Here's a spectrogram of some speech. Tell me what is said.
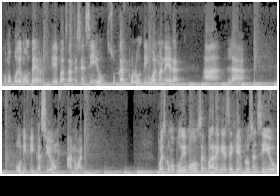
como podemos ver, es bastante sencillo su cálculo de igual manera a la bonificación anual. Pues como pudimos observar en ese ejemplo sencillo,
